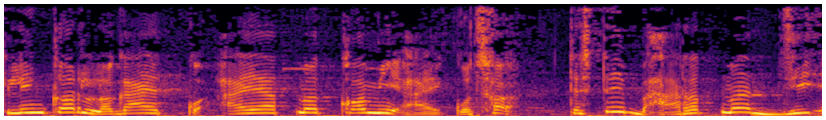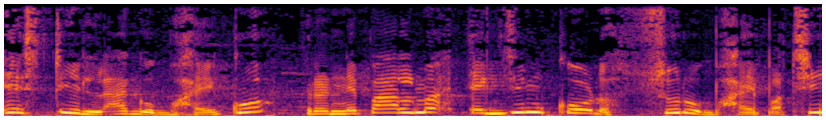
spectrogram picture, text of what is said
क्लिङ्कर लगायतको आयातमा कमी आएको छ। त्यस्तै भारतमा जीएसटी लागू भएको र नेपालमा एक्जिम कोड शुरू भएपछि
